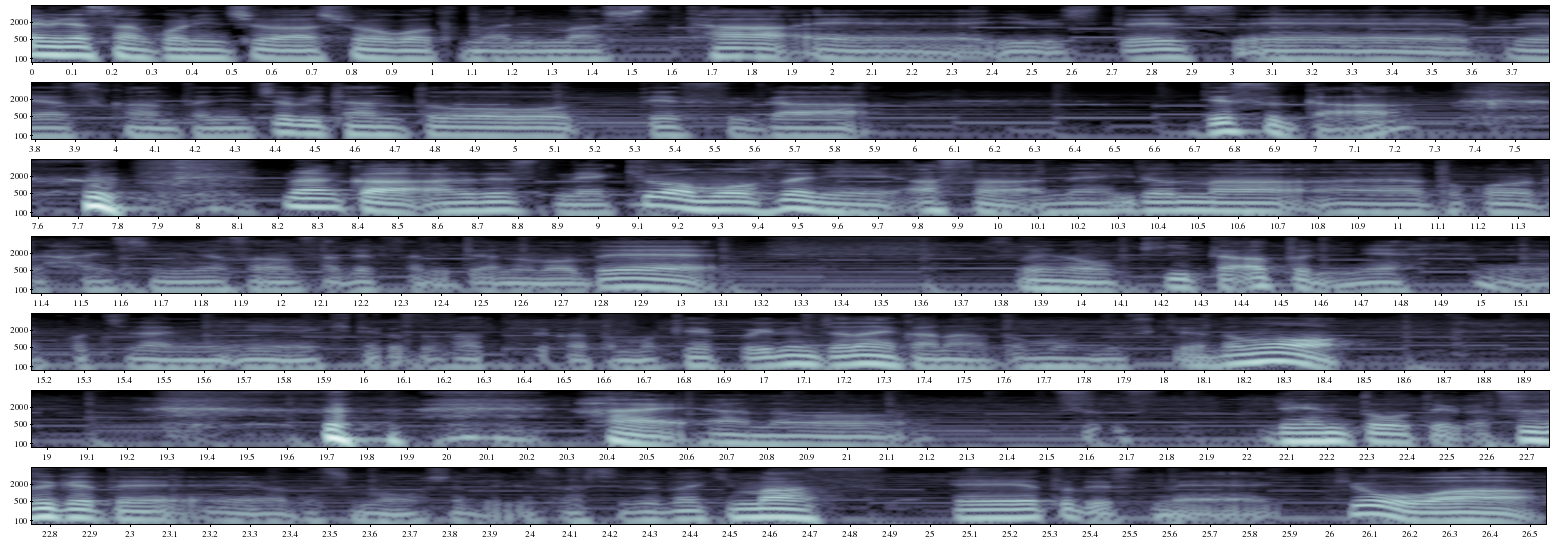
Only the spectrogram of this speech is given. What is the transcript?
い、皆さん、こんにちは。正午となりました。えー、ゆうじです。えー、プレイヤースカウント日曜日担当ですが、ですが？なんかあれですね、今日はもうすでに朝ね、いろんなところで配信皆さんされてたみたいなので、そういうのを聞いた後にね、えー、こちらに来てくださってる方も結構いるんじゃないかなと思うんですけれども、はい、あの、連投というか続けて、えー、私もおしゃべりさせていただきます。えっ、ー、とですね、今日は、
